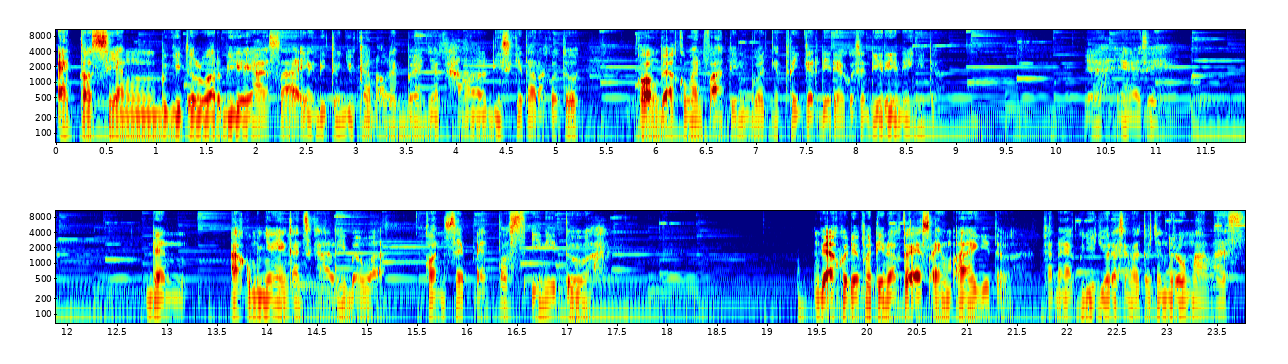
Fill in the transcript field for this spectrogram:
etos yang begitu luar biasa yang ditunjukkan oleh banyak hal di sekitar aku tuh kok nggak aku manfaatin buat nge-trigger diri aku sendiri nih gitu ya ya nggak sih dan aku menyayangkan sekali bahwa konsep etos ini tuh nggak aku dapetin waktu SMA gitu. Karena aku jujur SMA tuh cenderung malas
